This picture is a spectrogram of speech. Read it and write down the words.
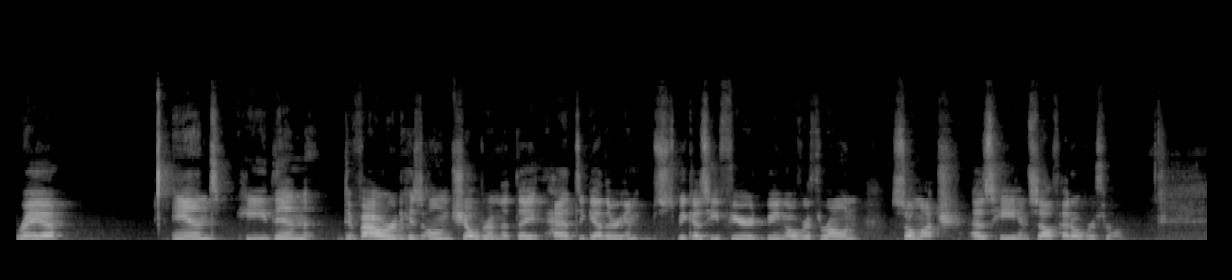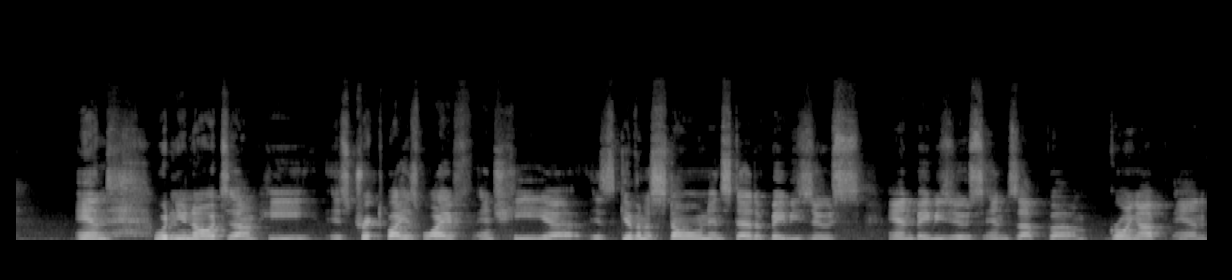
Rhea. And he then devoured his own children that they had together in, because he feared being overthrown so much as he himself had overthrown. And wouldn't you know it, um, he is tricked by his wife and he uh, is given a stone instead of baby Zeus, and baby Zeus ends up um, growing up and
